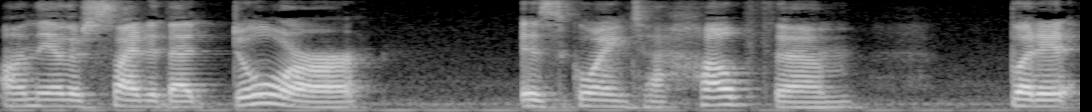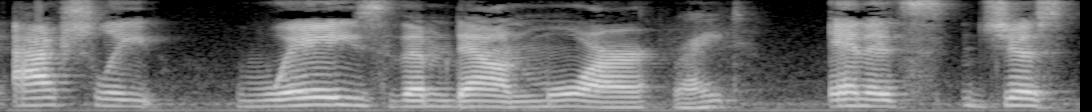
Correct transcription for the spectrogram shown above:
on the other side of that door is going to help them, but it actually weighs them down more. Right. And it's just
